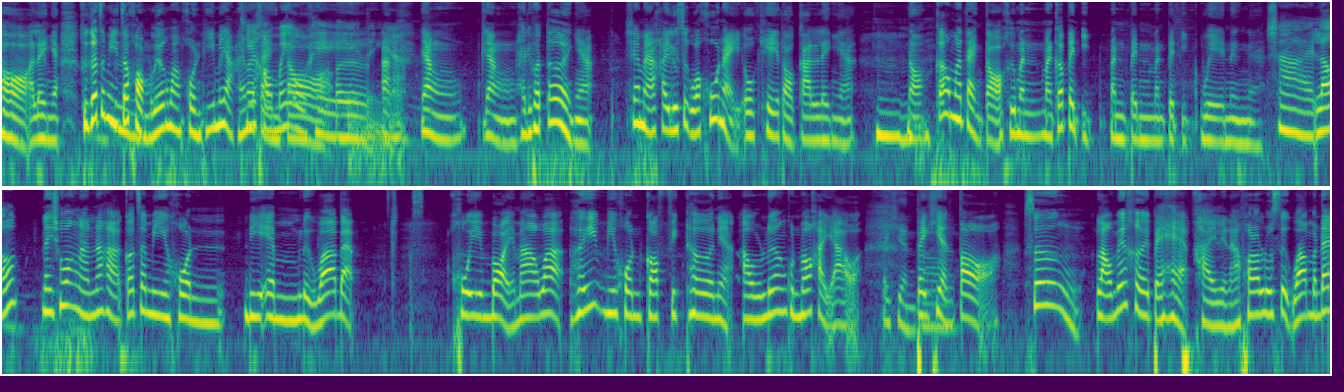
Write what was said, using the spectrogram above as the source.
ต่ออะไรเงี้ยคือก็จะมีเจ้าของเรื่องบางคนที่ไม่อยากให้มาที่แต่เขางไม่ต่อโอเคเอออะไรอะเงี้ยอย่างอย่างแฮร์รี่พอตเตอร์อย่างเงี้ย ใช่ไหมใครรู้สึกว่าคู่ไหนโอเคต่อกันอะไรเงี้ยอืมเนาะก็เอามาแต่งต่อคือมันมันก็เป็นอีกมันเป็นมันเป็นอีก way นึงไงใช่ แล้วในช่วงนั้นนะคะ ก็จะมีคน DM หรือว่าแบบคุยบ่อยมากว่า เฮ้ยมีคนก๊อป fic เธอเนี่ยเอาเรื่องคุณพ่อขายาวอะไปเขียนไปเขียนต่อ ซึ่งเราไม่เคยไปแหกใครเลยนะ เพราะเรารู้สึกว่ามันได้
